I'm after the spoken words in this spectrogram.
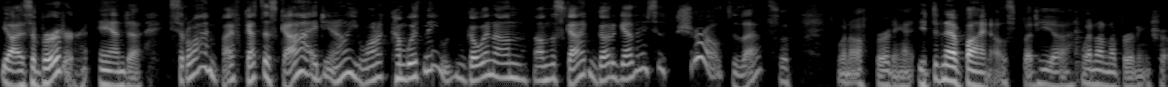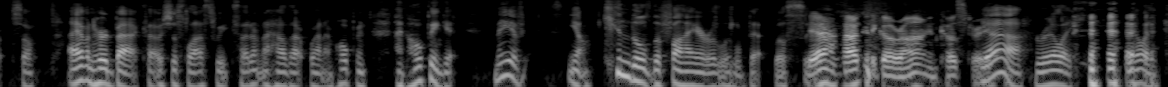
yeah, as a birder, and uh, he said, "Well, i have got this guide. You know, you want to come with me? We can go in on on this guide and go together." He said, "Sure, I'll do that." So went off birding. He didn't have binos, but he uh, went on a birding trip. So I haven't heard back. That was just last week, so I don't know how that went. I'm hoping I'm hoping it may have you know kindled the fire a little bit. We'll see. Yeah, how could it go wrong in Costa Rica? Yeah, really, really.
